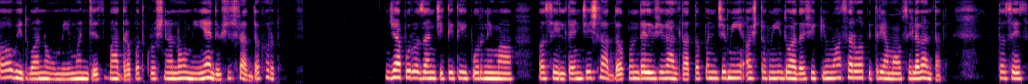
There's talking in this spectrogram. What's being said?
अविधवा नवमी म्हणजेच भाद्रपद कृष्ण नवमी या दिवशी श्राद्ध करतो. ज्या पूर्वजांची तिथी पौर्णिमा असेल त्यांचे श्राद्ध कोणत्या दिवशी घालतात? तर पंचमी अष्टमी द्वादशी किंवा सर्व पितरी अमावस्येला घालतात. तसेच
